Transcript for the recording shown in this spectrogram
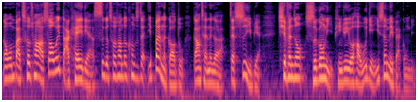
那我们把车窗啊稍微打开一点，四个车窗都控制在一半的高度。刚才那个再试一遍，七分钟十公里，平均油耗五点一升每百公里，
